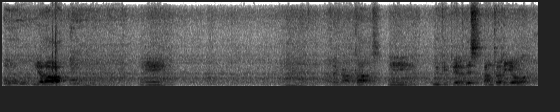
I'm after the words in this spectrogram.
Hmm. Iya toh? Hmm. Nih. Tarik ke atas. Nih, ini tibialis anterior.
